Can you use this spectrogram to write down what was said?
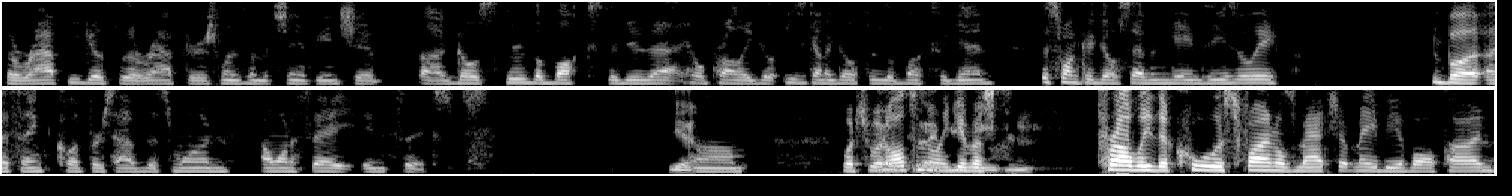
The rap he goes to the Raptors, wins them a championship, uh, goes through the Bucks to do that. He'll probably go. He's going to go through the Bucks again. This one could go seven games easily, but I think Clippers have this one. I want to say in six. Yeah. Um, which would ultimately give us even. Probably the coolest finals matchup maybe of all time.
